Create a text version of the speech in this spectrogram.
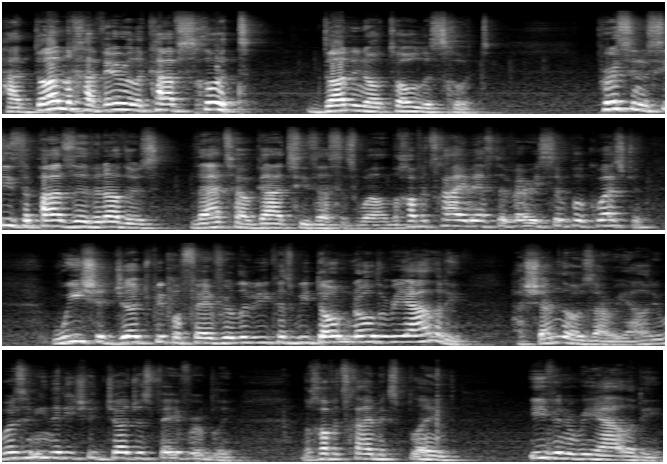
Hadon chaver lekav schut, don in oto l'schut. Person who sees the positive in others, that's how God sees us as well. And the Chafetz Chaim asked a very simple question. We should judge people favorably because we don't know the reality. Hashem knows our reality. What does it mean that He should judge us favorably? The Chafetz Chaim explained even reality,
